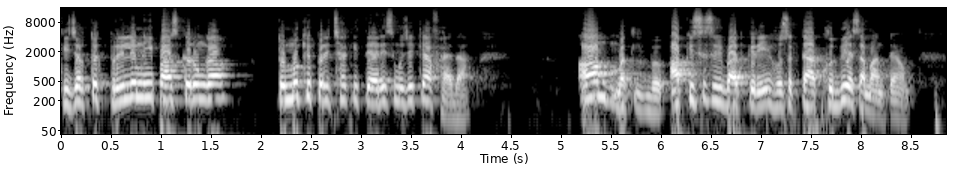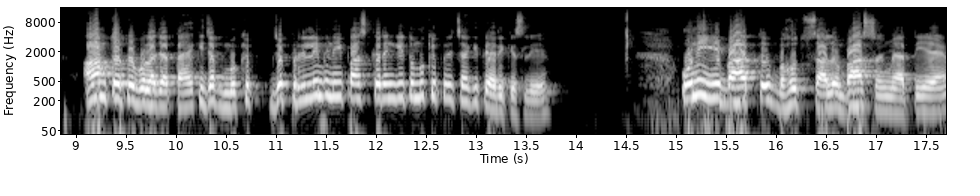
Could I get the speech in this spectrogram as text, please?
कि जब तक प्रीलिम नहीं पास करूँगा तो मुख्य परीक्षा की तैयारी से मुझे क्या फ़ायदा? आम मतलब आप किसी से भी बात करिए, हो सकता है आप खुद भी ऐसा मानते हो। आमतौर पे बोला जाता है कि जब मुख्य, जब प्रीलिम नहीं पास करेंगे तो मुख्य परीक्षा की तैयारी किस लिए? उन्हें ये बात बहुत सालों बाद समझ में आती है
